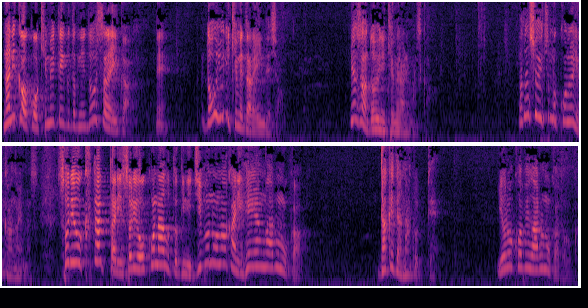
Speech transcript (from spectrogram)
何かをこう決めていくときにどうしたらいいか。ね。どういうふうに決めたらいいんでしょう。皆さんはどういうふうに決められますか私はいつもこのように考えます。それを語ったり、それを行うときに自分の中に平安があるのか、だけではなくって、喜びがあるのかどうか。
